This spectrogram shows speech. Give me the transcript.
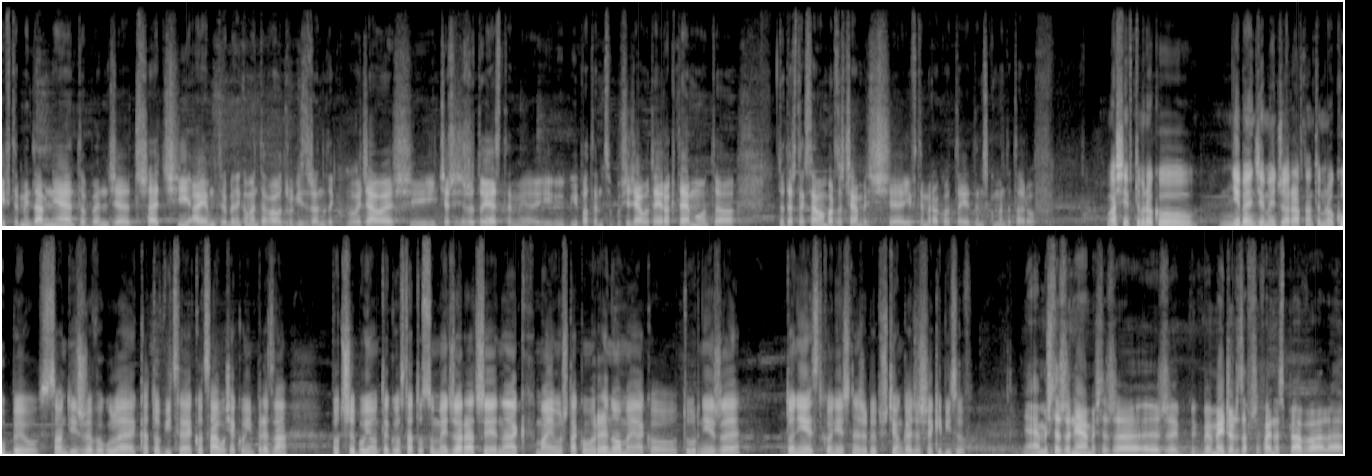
i w tym i dla mnie to będzie trzeci IM, który będę komentował, drugi z rzędu, tak jak powiedziałeś i, i cieszę się, że tu jestem I, i, i po tym, co się działo tutaj rok temu, to, to też tak samo bardzo chciałem być e, i w tym roku tutaj jednym z komentatorów. Właśnie, w tym roku nie będzie Majora, w tamtym roku był. Sądzisz, że w ogóle Katowice jako całość, jako impreza potrzebują tego statusu Majora, czy jednak mają już taką renomę jako turniej, że to nie jest konieczne, żeby przyciągać jeszcze kibiców? Nie, myślę, że nie. Myślę, że, że jakby Major zawsze fajna sprawa, ale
